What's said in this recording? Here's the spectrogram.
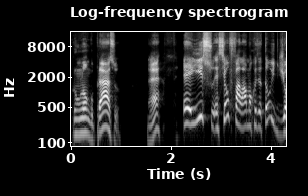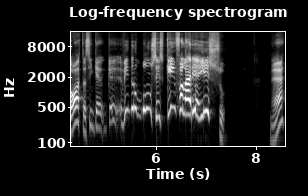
por um longo prazo, né? É isso, é se eu falar uma coisa tão idiota assim, que, é, que vem no bom senso, quem falaria isso? Né?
